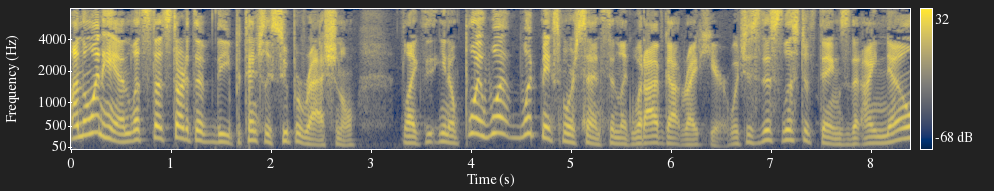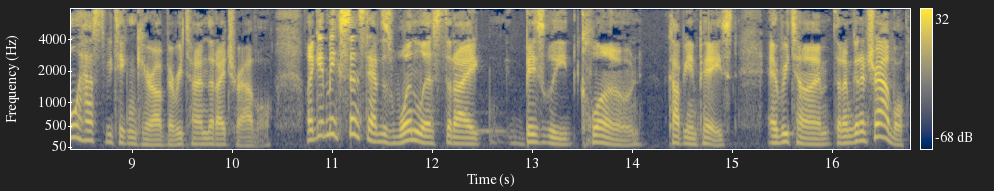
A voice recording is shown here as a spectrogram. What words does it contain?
on the one hand, let's let's start at the the potentially super rational. Like you know, boy, what what makes more sense than like what I've got right here, which is this list of things that I know has to be taken care of every time that I travel. Like it makes sense to have this one list that I basically clone copy and paste every time that I'm going to travel.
